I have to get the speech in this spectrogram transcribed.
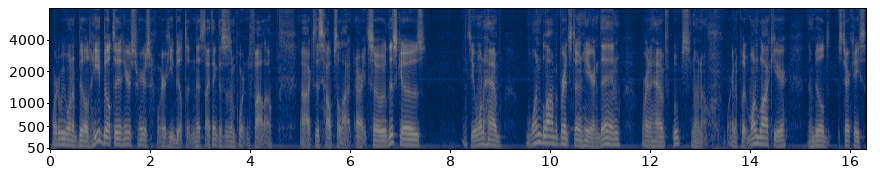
where do we want to build? He built it. Here's here's where he built it, and this I think this is important to follow because uh, this helps a lot. All right, so this goes. So you want to have one blob of redstone here, and then we're going to have. Oops, no, no. We're going to put one block here then build staircase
